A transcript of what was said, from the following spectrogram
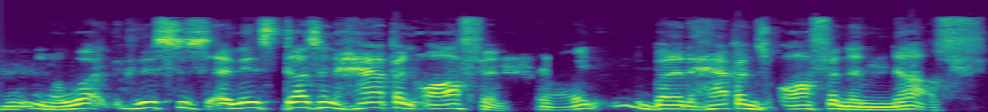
you know what this is. I mean, this doesn't happen often, right? But it happens often enough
